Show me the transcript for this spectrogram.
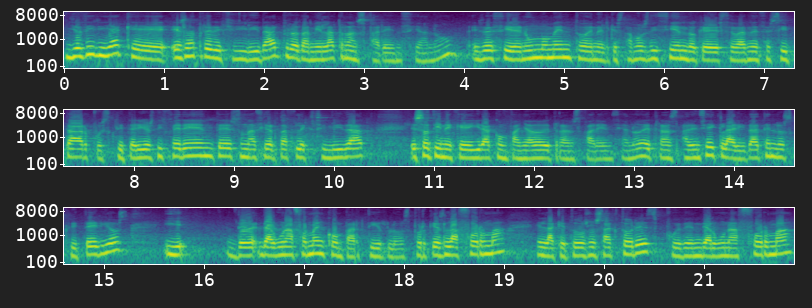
Yo diría que es la predecibilidad, pero también la transparencia, ¿no? Es decir, en un momento en el que estamos diciendo que se va a necesitar pues, criterios diferentes, una cierta flexibilidad, eso tiene que ir acompañado de transparencia, ¿no? De transparencia y claridad en los criterios y de, alguna forma en compartirlos, porque es la forma en la que todos los actores pueden de alguna forma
